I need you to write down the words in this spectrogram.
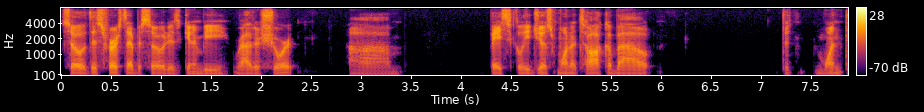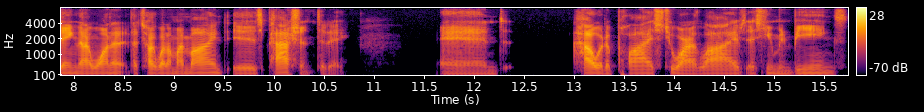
So, this first episode is going to be rather short. Um, basically, just want to talk about the one thing that I want to talk about on my mind is passion today and how it applies to our lives as human beings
